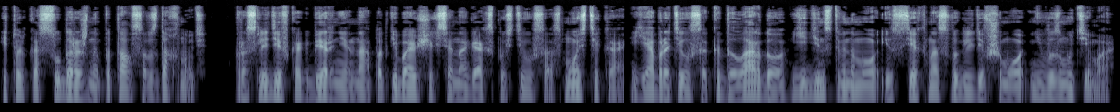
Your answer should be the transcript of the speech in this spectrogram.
и только судорожно пытался вздохнуть. Проследив, как Берни на подгибающихся ногах спустился с мостика, я обратился к Эделарду, единственному из всех нас выглядевшему невозмутимо.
